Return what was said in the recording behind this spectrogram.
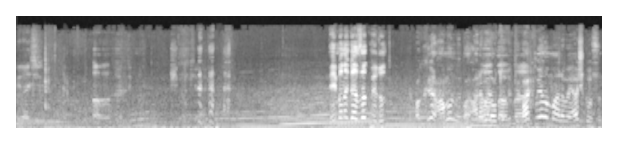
Viraj. Allah öldük? Yok ya. Niye bana gazlatmıyordun? Bakıyor ama arabaya Allah oturduk. Bir Allah. bakmayalım mı arabaya aşk olsun.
